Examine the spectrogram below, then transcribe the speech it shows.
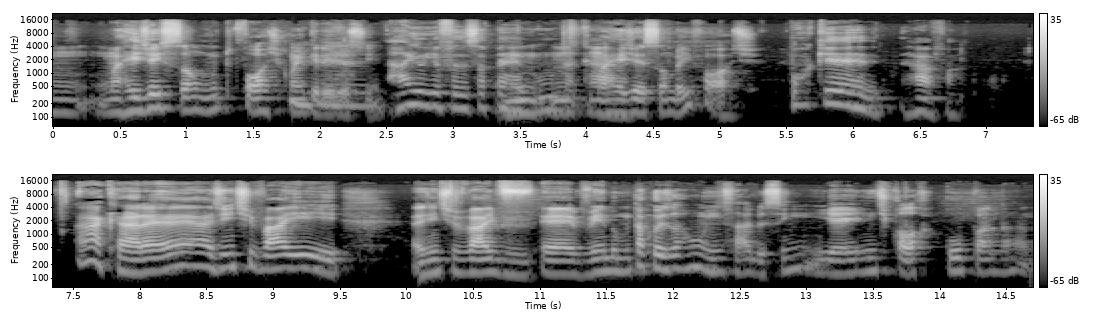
um- uma rejeição muito forte com a igreja, assim. Ai, eu ia fazer essa Um- pergunta, um- cara. uma rejeição bem forte. Por que, Rafa? Ah, cara, é, a gente vai. A gente vai é, vendo muita coisa ruim, sabe? Assim, e aí a gente coloca culpa na.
